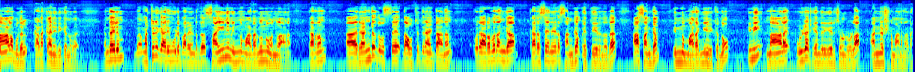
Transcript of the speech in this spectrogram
നാളെ മുതൽ കടക്കാനിരിക്കുന്നത്. എന്തായാലും മറ്റൊരു കാര്യം കൂടി പറയേണ്ടത് സൈന്യം ഇന്ന് മടങ്ങുന്നു എന്നതാണ്. കാരണം രണ്ട് ദിവസത്തെ ദൗത്യത്തിനായിട്ടാണ് ഒരു അറുപതംഗ കരസേനയുടെ സംഘം എത്തിയിരുന്നത്. ആ സംഘം ഇന്ന് മടങ്ങിയിരിക്കുന്നു. ഇനി നാളെ പുഴ കേന്ദ്രീകരിച്ചുകൊണ്ടുള്ള അന്വേഷണമാണ് നടക്കുന്നത്.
